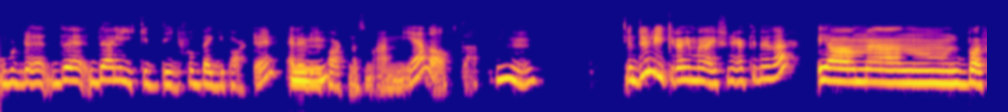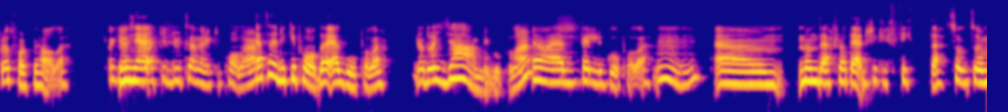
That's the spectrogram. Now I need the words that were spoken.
hvor det, det, det er like digg for begge parter, eller de Mhm. partene som er med, da, ofte. Mm Du liker humiliation, gjør ikke du det? Ja, men bare for at folk vil ha det. Ok, Men Så jeg- det ikke, du tenner ikke på det? Jeg tenner ikke på det, jeg er god på det. Ja, du er jævlig god på det. Ja, jeg er veldig god på det. Mm. Um, men det er for at jeg er en skikkelig fitte. Sånn som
